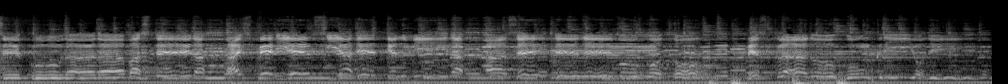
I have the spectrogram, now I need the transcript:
A secura da basteira, a experiência determina azeite de mocotó mesclado com criolina.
